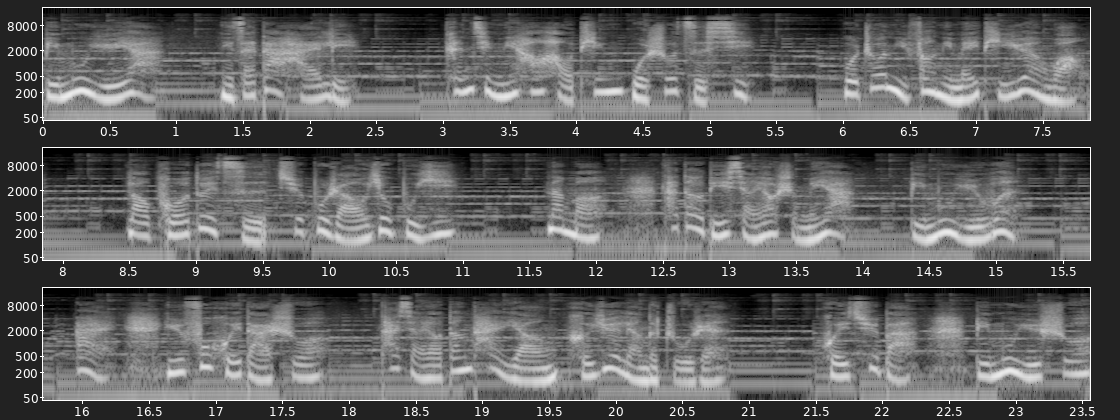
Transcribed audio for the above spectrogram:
比目鱼呀，你在大海里，恳请你好好听我说仔细。”我捉你放你没提愿望，老婆对此却不饶又不依。那么他到底想要什么呀？比目鱼问。哎，渔夫回答说，他想要当太阳和月亮的主人。回去吧，比目鱼说。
